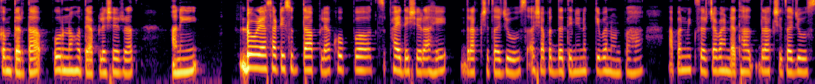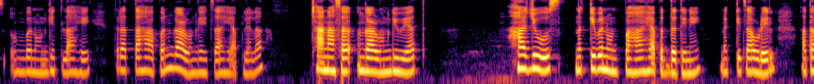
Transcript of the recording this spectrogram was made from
कमतरता पूर्ण होते आपल्या शरीरात आणि डोळ्यासाठी सुद्धा आपल्या खूपच फायदेशीर आहे द्राक्षीचा ज्यूस. अशा पद्धतीने नक्की बनवून पहा. आपण मिक्सरच्या भांड्यात हा द्राक्षीचा ज्यूस बनवून घेतला आहे. तर आत्ता हा आपण गाळून घ्यायचा आहे आपल्याला. छान असा गाळून घेऊयात. हा ज्यूस नक्की बनवून पहा ह्या पद्धतीने. नक्कीच आवडेल. आता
